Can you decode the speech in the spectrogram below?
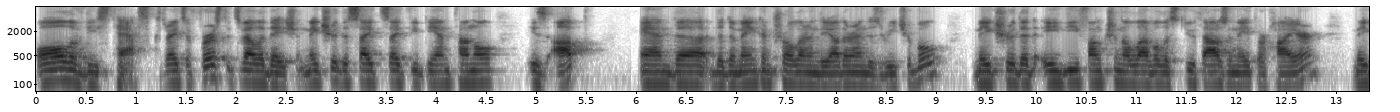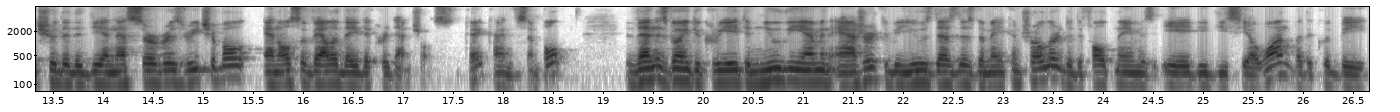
all of these tasks, right? So first it's validation. Make sure the site-site VPN tunnel is up and the, the domain controller on the other end is reachable. Make sure that AD functional level is 2008 or higher. Make sure that the DNS server is reachable and also validate the credentials. Okay, kind of simple. Then is going to create a new VM in Azure to be used as this domain controller. The default name is EAD DC01, but it could be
